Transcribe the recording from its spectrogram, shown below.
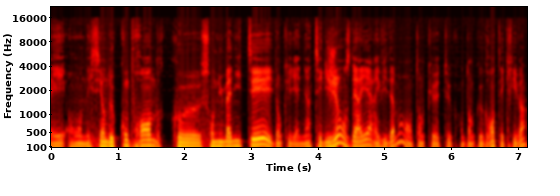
et en essayant de comprendre que son humanité, et donc il y a une intelligence derrière, évidemment, en tant que, en tant que grand écrivain,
